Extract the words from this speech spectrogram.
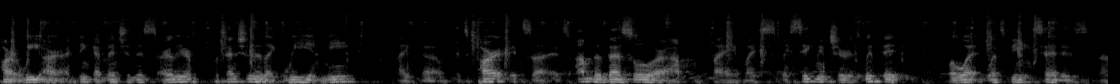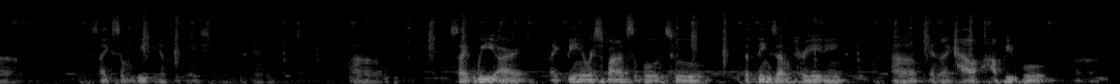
part we are. I think I mentioned this earlier. Potentially like we and me, like uh, it's part. It's uh, it's I'm the vessel, or I'm my my my signature is with it. But what what's being said is um, like some we information, and um, it's like we are like being responsible to the things I'm creating, um, and like how how people um,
